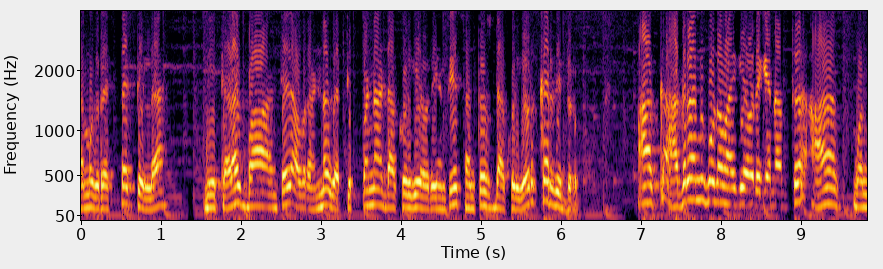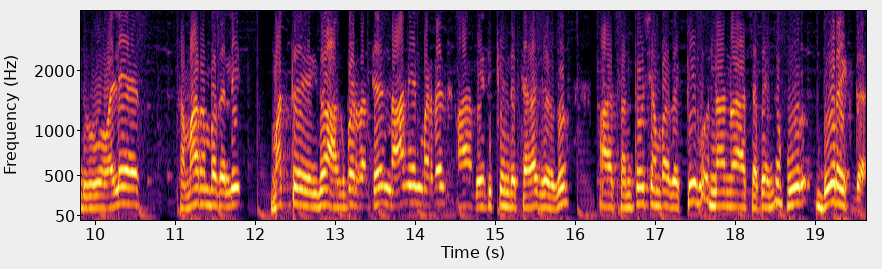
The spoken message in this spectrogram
ನಮಗೆ ರೆಸ್ಪೆಕ್ಟ್ ಇಲ್ಲ, ನೀ ತೆಳಗ್ ಬಾ ಅಂತೇಳಿ ಅವ್ರ ಅಣ್ಣಗ ತಿಪ್ಪಣ್ಣ ಡಾಕುರ್ಗಿ ಅವ್ರಿಗೆ ಅಂತ ಸಂತೋಷ್ ಡಾಕುರ್ಗಿ ಅವ್ರು ಕರೆದಿದ್ರು. ಆ ಅದರ ಅನುಗುಣವಾಗಿ ಅವ್ರಿಗೆ ಏನಂತ ಆ ಒಂದು ಒಳ್ಳೆಯ ಸಮಾರಂಭದಲ್ಲಿ ಮತ್ತೆ ಇದು ಆಗ್ಬಾರ್ದು ಅಂತೇಳಿ ನಾನೇನ್ ಮಾಡ್ದೆ, ಆ ವೇದಿಕೆಯಿಂದ ತೆಳಗಿಳಿದು ಆ ಸಂತೋಷ್ ಎಂಬ ವ್ಯಕ್ತಿ ನಾನು ಆ ಸಭೆಯಿಂದ ಊರ್ ದೂರ ಇದ್ದೆ.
